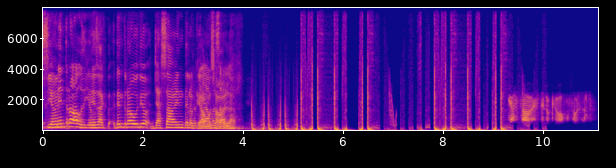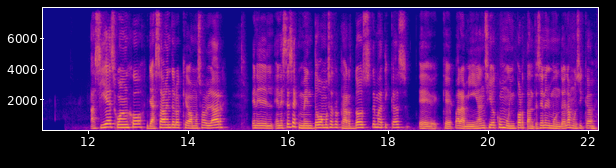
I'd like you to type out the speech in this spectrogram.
sección. Dentro audio. Exacto. Dentro audio ya saben de lo, que, vamos, a hablar. Así es, Juanjo, ya saben de lo que vamos a hablar. En, el, en este segmento vamos a tocar dos temáticas eh, que para mí han sido como muy importantes en el mundo de la música,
